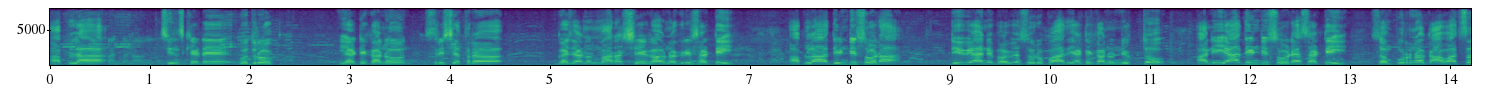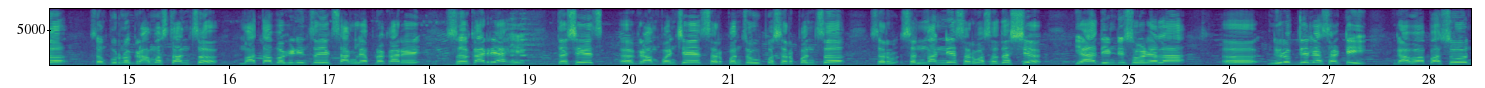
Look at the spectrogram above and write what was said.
आपला चिंचखेडे बुद्रुक या ठिकाणून श्री क्षेत्र गजानन महाराज शेगाव नगरीसाठी आपला दिंडी सोहळा दिव्य आणि भव्य स्वरूपात या ठिकाणून निघतो आणि या दिंडी सोहळ्यासाठी संपूर्ण गावाचं संपूर्ण ग्रामस्थांचं माता भगिनींचं एक चांगल्या प्रकारे सहकार्य आहे. तसेच ग्रामपंचायत सरपंच उपसरपंच सर्व सन्मान्य सर्व सदस्य या दिंडी सोहळ्याला निरोप देण्यासाठी गावापासून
